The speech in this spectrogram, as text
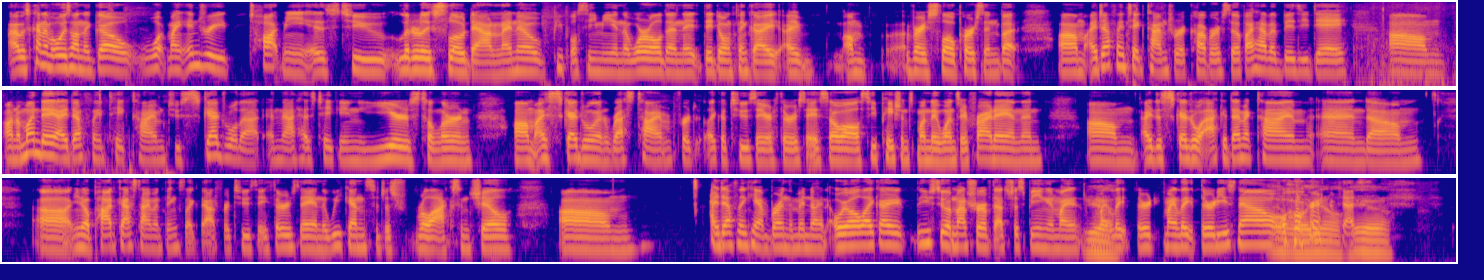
I was kind of always on the go. What my injury taught me is to literally slow down. And I know people see me in the world and they, they don't think I, I I'm a very slow person, but um, I definitely take time to recover. So if I have a busy day um, on a Monday, I definitely take time to schedule that, and that has taken years to learn. Um, I schedule in rest time for like a Tuesday or Thursday, so I'll see patients Monday, Wednesday, Friday, and then um, I just schedule academic time and um, uh, you know podcast time and things like that for Tuesday, Thursday, and the weekends to just relax and chill. Um, I definitely can't burn the midnight oil like I used to. I'm not sure if that's just being in my yeah. my late 30 my late 30s now yeah, or you that's yeah.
